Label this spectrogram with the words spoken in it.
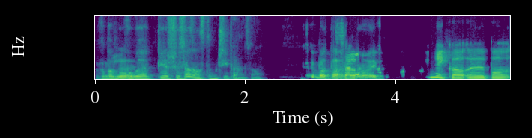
To chyba Że- był w ogóle pierwszy sezon z tym chipem, co? Chyba tak. Salah- No, i y, po,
